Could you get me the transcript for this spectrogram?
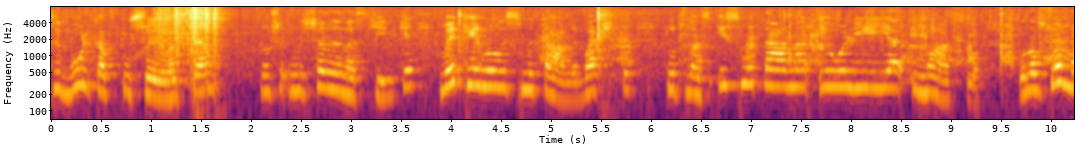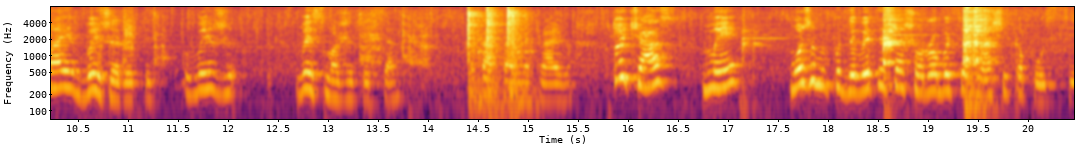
цибулька втушилася, ну ще, ще не настільки, ми кинули сметани. Бачите, тут в нас і сметана, і олія, і масло. Воно все має вижаритись, виж... висмажитися. Так, правильно, правильно. В той час ми можемо подивитися, що робиться в нашій капусті.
